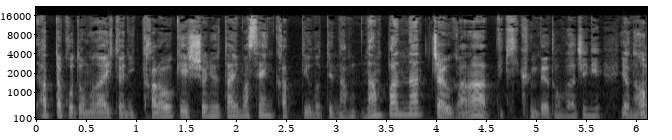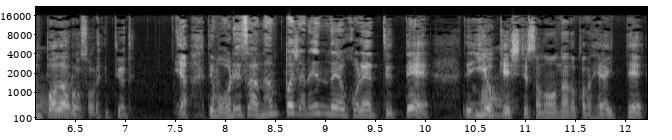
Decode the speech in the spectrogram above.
会ったこともない人にカラオケ一緒に歌いませんかっていうのってナンナンパになっちゃうかなって聞くんだよ、友達に。いや、ナンパだろ、それって言うて。いや、でも俺さ、ナンパじゃねえんだよ、これって言って、で、意を決してその女の子の部屋行って、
